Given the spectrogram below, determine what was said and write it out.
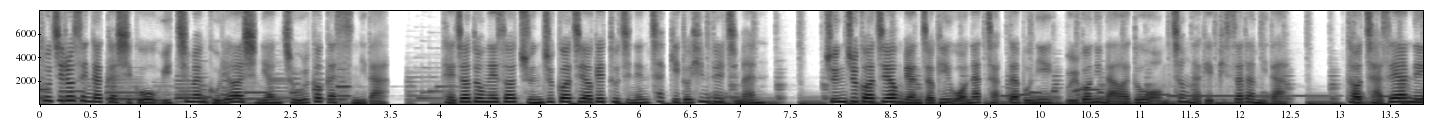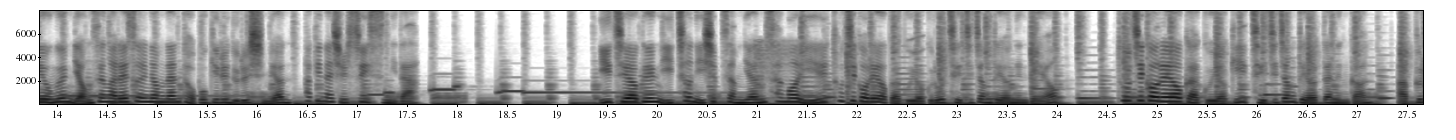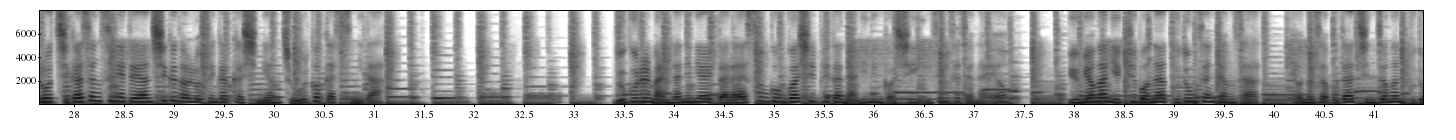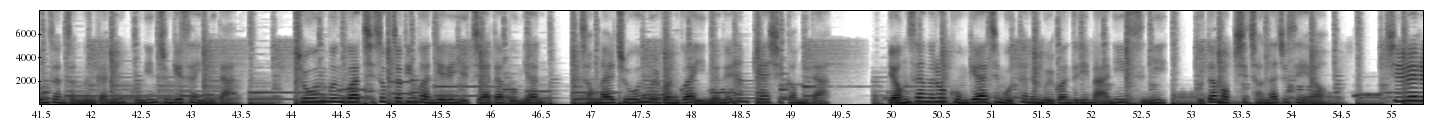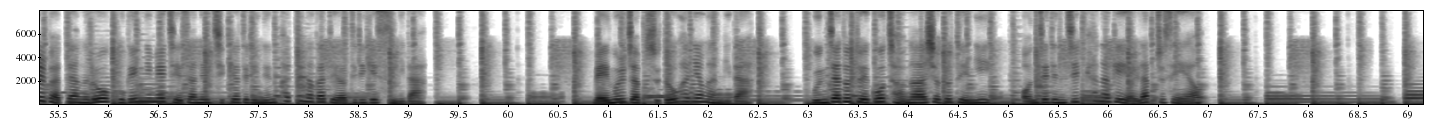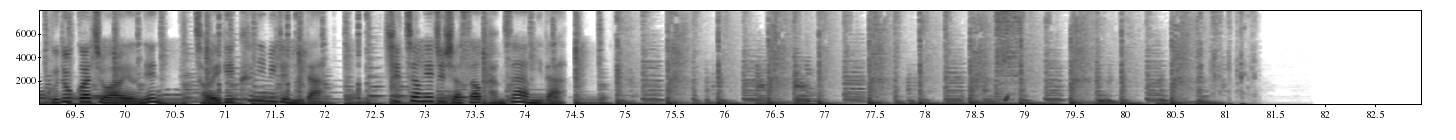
토지로 생각하시고 위치만 고려하시면 좋을 것 같습니다. 대저동에서 준주거 지역의 토지는 찾기도 힘들지만 준주거 지역 면적이 워낙 작다 보니 물건이 나와도 엄청나게 비싸답니다. 더 자세한 내용은 영상 아래 설명란 더보기를 누르시면 확인하실 수 있습니다. 이 지역은 2023년 3월 2일 토지거래허가 구역으로 재지정되었는데요. 토지거래허가 구역이 재지정되었다는 건 앞으로 지가 상승에 대한 시그널로 생각하시면 좋을 것 같습니다. 누구를 만나느냐에 따라 성공과 실패가 나뉘는 것이 인생사잖아요. 유명한 유튜버나 부동산 강사, 변호사보다 진정한 부동산 전문가는 공인중개사입니다. 좋은 분과 지속적인 관계를 유지하다 보면 정말 좋은 물건과 인연을 함께 하실 겁니다. 영상으로 공개하지 못하는 물건들이 많이 있으니 부담 없이 전화주세요. 신뢰를 바탕으로 고객님의 재산을 지켜드리는 파트너가 되어드리겠습니다. 매물 접수도 환영합니다. 문자도 되고 전화하셔도 되니 언제든지 편하게 연락주세요. 구독과 좋아요는 저에게 큰 힘이 됩니다. 시청해주셔서 감사합니다.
